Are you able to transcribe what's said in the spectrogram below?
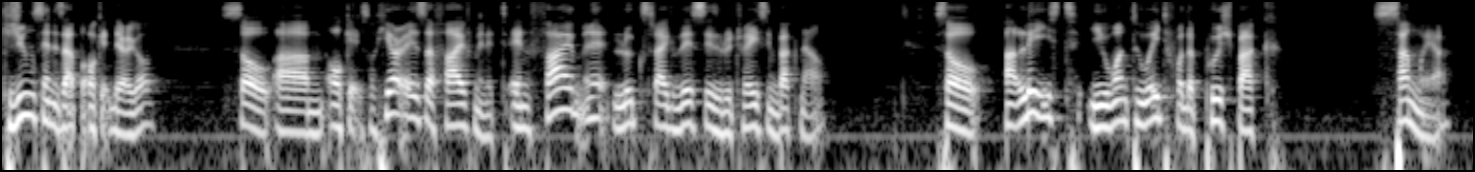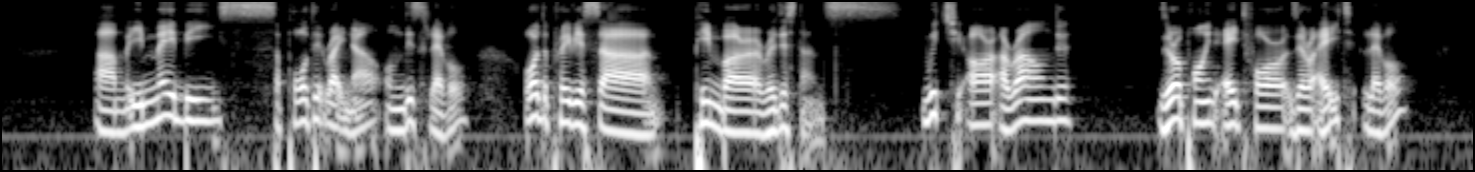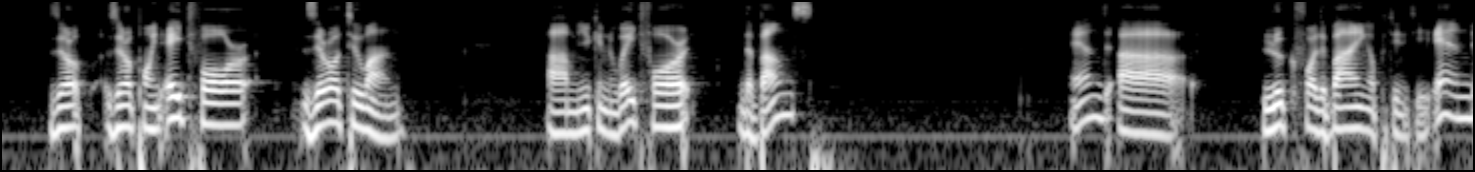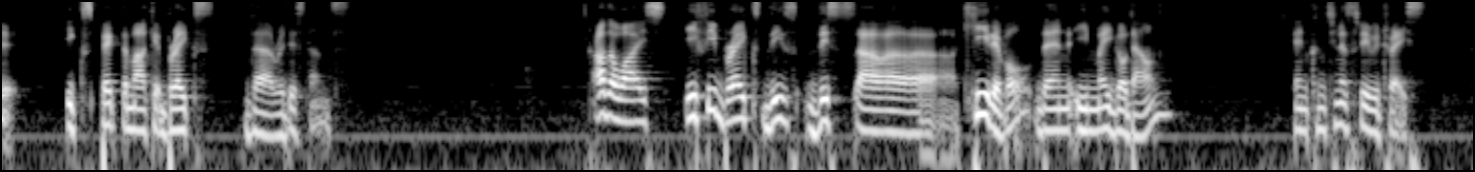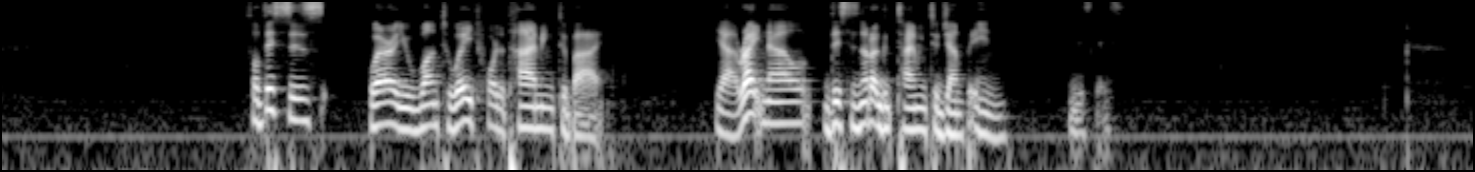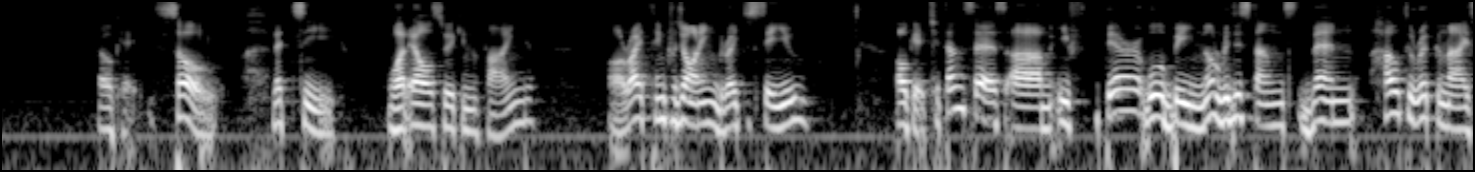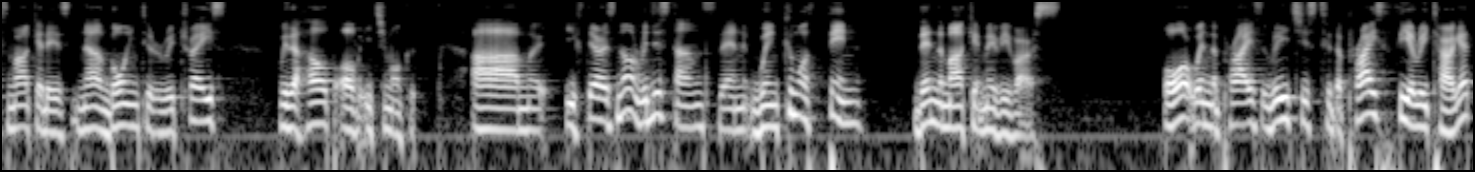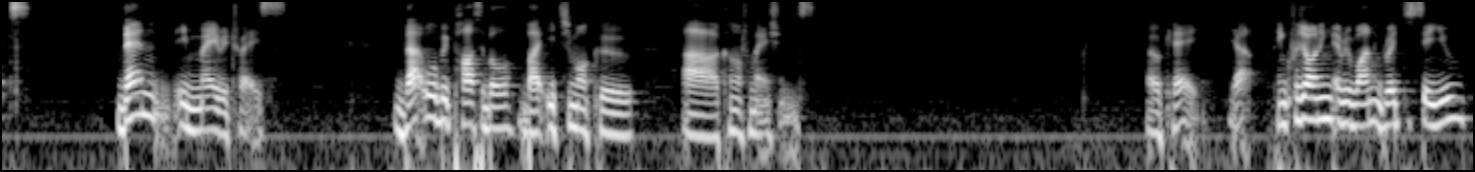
Kijun Sen is up, okay there you go. So, um, okay, so here is a 5 minute, and 5 minute looks like this is retracing back now. So, at least you want to wait for the pushback somewhere. Um, it may be supported right now on this level, or the previous uh, pin bar resistance, which are around 0.8408 level, 0, 0.84 0 to 1. Um, you can wait for the bounce and uh, look for the buying opportunity and expect the market breaks the resistance. Otherwise, if it breaks this, this uh, key level, then it may go down and continuously retrace. So this is where you want to wait for the timing to buy. Yeah, right now, this is not a good timing to jump in, in this case. Okay, so let's see what else we can find. Alright, thank you for joining, great to see you. Okay, Chetan says, um, if there will be no resistance, then how to recognize market is now going to retrace with the help of Ichimoku. Um, if there is no resistance, then when Kumo thin, then the market may reverse. Or when the price reaches to the price theory targets, then it may retrace. That will be possible by Ichimoku uh, confirmations. Okay, yeah, thank you for joining everyone, great to see you.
